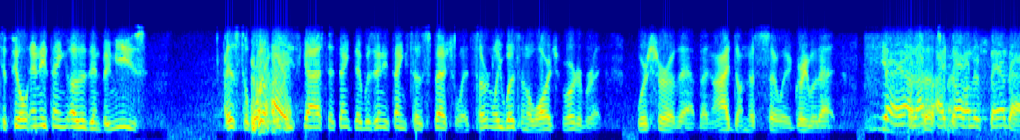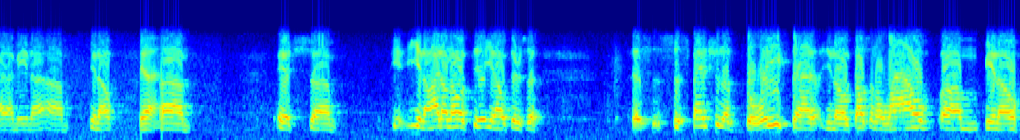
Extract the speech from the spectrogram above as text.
to feel anything other than bemused as to what Right. these guys to think there was anything so special. It certainly wasn't a large vertebrate. We're sure of that, but I don't necessarily agree with that. Yeah, yeah, that's, I don't understand that. I mean, uh, um, you know, Yeah. um, it's um, y- you know, I don't know if the, you know if there's a, a s- suspension of belief that you know doesn't allow um, you know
